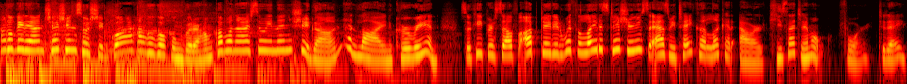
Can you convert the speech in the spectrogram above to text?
한국에 대한 최신 소식과 한국어 공부를 한꺼번에 할 수 있는 시간 Headline Korean. So keep yourself updated with the latest issues as we take a look at our 기사 제목 for today.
